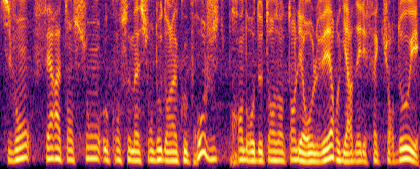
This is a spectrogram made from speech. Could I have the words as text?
qui vont faire attention aux consommations d'eau dans la copro, juste prendre de temps en temps les relevés, regarder les factures d'eau et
